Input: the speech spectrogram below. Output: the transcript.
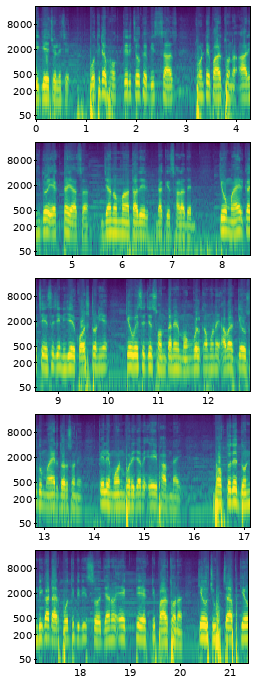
এগিয়ে চলেছে। প্রতিটা ভক্তের চোখে বিশ্বাস, ঠোঁটে প্রার্থনা আর হৃদয়ে একটাই আশা, যেন মা তাদের ডাকে সাড়া দেন। কেউ মায়ের কাছে এসেছে নিজের কষ্ট নিয়ে, কেউ এসেছে সন্তানের মঙ্গল কামনায়, আবার কেউ শুধু মায়ের দর্শনে। পেলে মন ভরে যাবে এই ভাবনায়। ভক্তদের দণ্ডি কাটার প্রতিটি দৃশ্য যেন একটি একটি প্রার্থনা। কেউ চুপচাপ, কেউ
